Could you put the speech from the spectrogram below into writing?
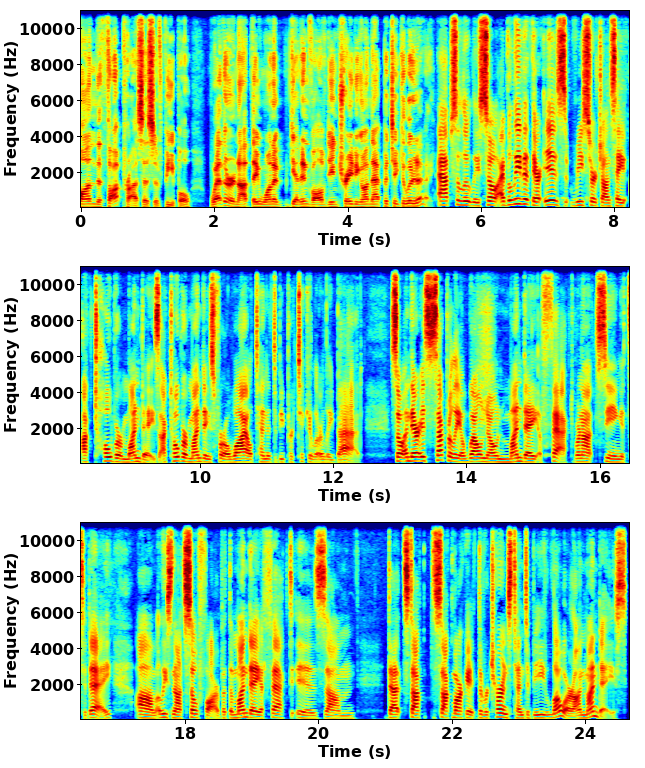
on the thought process of people whether or not they want to get involved in trading on that particular day. Absolutely. So I believe that there is research on, say, October Mondays. October Mondays for a while tended to be particularly bad. So, and there is separately a well known Monday effect. We're not seeing it today, um, at least not so far, but the Monday effect is um, that stock, stock market, the returns tend to be lower on Mondays.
